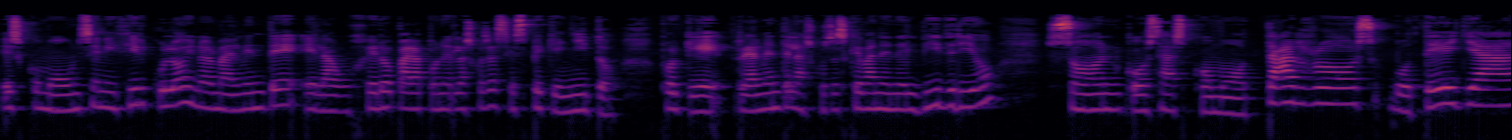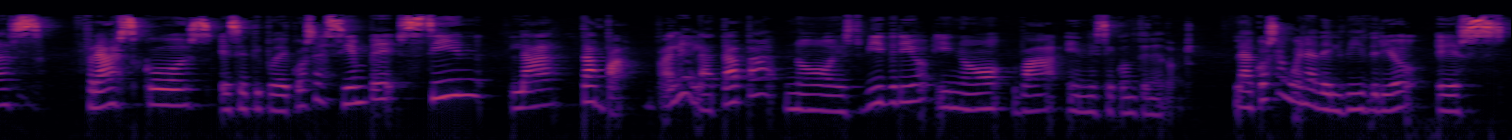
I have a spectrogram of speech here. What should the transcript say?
es como un semicírculo y normalmente el agujero para poner las cosas es pequeñito, porque realmente las cosas que van en el vidrio son cosas como tarros, botellas, frascos, ese tipo de cosas, siempre sin la tapa, ¿vale? La tapa no es vidrio y no va en ese contenedor. La cosa buena del vidrio es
